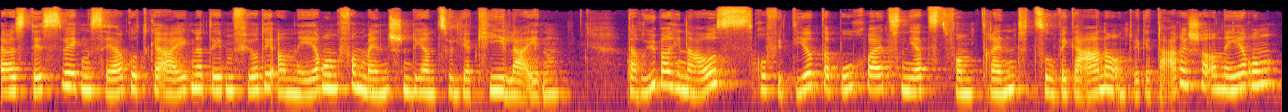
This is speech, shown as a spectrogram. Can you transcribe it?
Er ist deswegen sehr gut geeignet eben für die Ernährung von Menschen, die an Zöliakie leiden. Darüber hinaus profitiert der Buchweizen jetzt vom Trend zu veganer und vegetarischer Ernährung,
